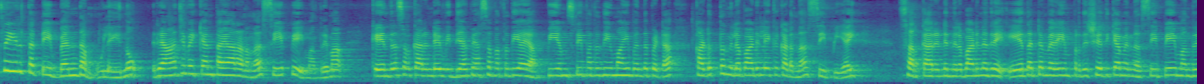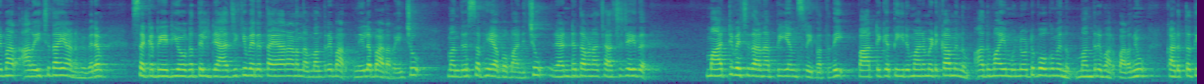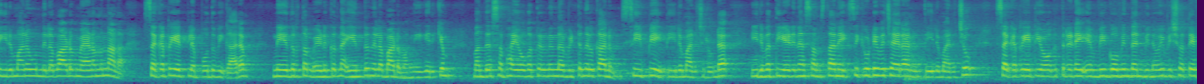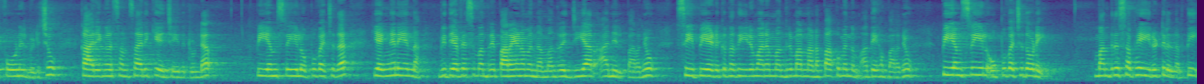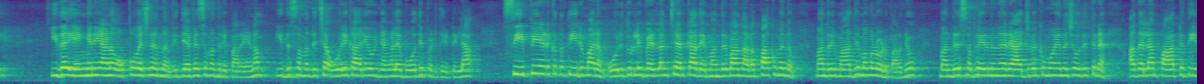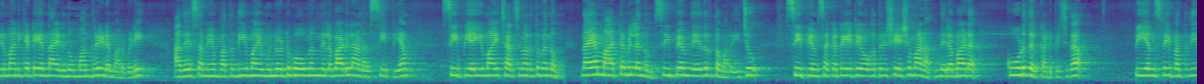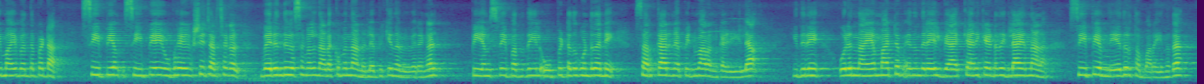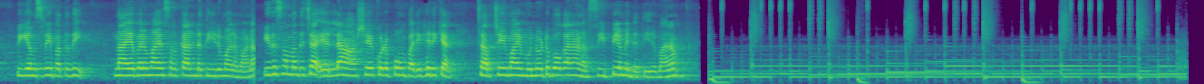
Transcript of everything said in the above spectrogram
ശ്രീയിൽ തട്ടി ബന്ധം ഉലയുന്നു. രാജിവെക്കാൻ തയ്യാറാണെന്ന് സി പി ഐ മന്ത്രിമാർ. കേന്ദ്ര സർക്കാരിന്റെ വിദ്യാഭ്യാസ പദ്ധതിയായ പി എം ശ്രീ പദ്ധതിയുമായി ബന്ധപ്പെട്ട് കടുത്ത നിലപാടിലേക്ക് കടന്ന് സി പി ഐ. സർക്കാരിന്റെ നിലപാടിനെതിരെ ഏതറ്റം വരെയും പ്രതിഷേധിക്കാമെന്ന് സി പി ഐ മന്ത്രിമാർ അറിയിച്ചതായാണ് വിവരം. സെക്രട്ടേറിയറ്റ് യോഗത്തിൽ രാജിക്ക് വരെ തയ്യാറാണെന്ന് മന്ത്രിമാർ നിലപാട് അറിയിച്ചു മന്ത്രിസഭയെ അപമാനിച്ചു. രണ്ട് തവണ ചർച്ച ചെയ്ത് മാറ്റിവെച്ചതാണ് പി എം ശ്രീ പദ്ധതി. പാർട്ടിക്ക് തീരുമാനമെടുക്കാമെന്നും അതുമായി മുന്നോട്ടു പോകുമെന്നും മന്ത്രിമാർ പറഞ്ഞു. കടുത്ത തീരുമാനവും നിലപാടും വേണമെന്നാണ് സെക്രട്ടേറിയറ്റിലെ പൊതുവികാരം. നേതൃത്വം എടുക്കുന്ന എന്ത് നിലപാടും അംഗീകരിക്കും. മന്ത്രിസഭാ യോഗത്തിൽ നിന്ന് വിട്ടുനിൽക്കാനും സി പി ഐ തീരുമാനിച്ചിട്ടുണ്ട്. ഇരുപത്തിയേഴിന് സംസ്ഥാന എക്സിക്യൂട്ടീവ് ചേരാനും തീരുമാനിച്ചു. സെക്രട്ടേറിയറ്റ് യോഗത്തിനിടെ എം വി ഗോവിന്ദൻ ബിനോയ് വിശ്വത്തെ ഫോണിൽ വിളിച്ചു. കാര്യങ്ങൾ സംസാരിക്കുകയും ചെയ്തിട്ടുണ്ട്. പി എം ശ്രീയിൽ ഒപ്പുവെച്ചത് എങ്ങനെയെന്ന് വിദ്യാഭ്യാസ മന്ത്രി പറയണമെന്ന് മന്ത്രി ജി ആർ അനിൽ പറഞ്ഞു. സി പി ഐ എടുക്കുന്ന തീരുമാനം മന്ത്രിമാർ നടപ്പാക്കുമെന്നും അദ്ദേഹം പറഞ്ഞു. പി എം ശ്രീയിൽ ഒപ്പുവെച്ചതോടെ മന്ത്രിസഭയെ ഇരുട്ടിൽ നിർത്തി. ഇത് എങ്ങനെയാണ് ഒപ്പുവെച്ചതെന്ന് വിദ്യാഭ്യാസ മന്ത്രി പറയണം. ഇത് സംബന്ധിച്ച ഒരു കാര്യവും ഞങ്ങളെ ബോധ്യപ്പെടുത്തിയിട്ടില്ല. സി പി ഐ എടുക്കുന്ന തീരുമാനം ഒരു തുള്ളി വെള്ളം ചേർക്കാതെ മന്ത്രിമാർ നടപ്പാക്കുമെന്നും മന്ത്രി മാധ്യമങ്ങളോട് പറഞ്ഞു. മന്ത്രിസഭയിൽ നിന്ന് രാജിവെക്കുമോ എന്ന ചോദ്യത്തിന് അതെല്ലാം പാർട്ടി തീരുമാനിക്കട്ടെ എന്നായിരുന്നു മന്ത്രിയുടെ മറുപടി. അതേസമയം പദ്ധതിയുമായി മുന്നോട്ടു പോകുമെന്ന നിലപാടിലാണ് C P M. C P ഐയുമായി ചർച്ച നടത്തുമെന്നും നയം മാറ്റമില്ലെന്നും സി പി എം നേതൃത്വം അറിയിച്ചു. സി പി എം സെക്രട്ടേറിയറ്റ് യോഗത്തിന് ശേഷമാണ് നിലപാട് കൂടുതൽ കടുപ്പിച്ചത്. പി എം ശ്രീ പദ്ധതിയുമായി ബന്ധപ്പെട്ട C P M C P I ഉഭയകക്ഷി ചർച്ചകൾ വരും ദിവസങ്ങളിൽ നടക്കുമെന്നാണ് ലഭിക്കുന്ന വിവരങ്ങൾ. പി എം ശ്രീ പദ്ധതിയിൽ ഒപ്പിട്ടതുകൊണ്ട് തന്നെ സർക്കാരിന് പിന്മാറാൻ കഴിയില്ല. ഇതിനെ ഒരു നയമാറ്റം എന്ന നിലയിൽ വ്യാഖ്യാനിക്കേണ്ടതില്ല എന്നാണ് സി പി എം നേതൃത്വം പറയുന്നത്. പി എം ശ്രീ പദ്ധതി നയപരമായ സർക്കാരിന്റെ തീരുമാനമാണ്. ഇത് സംബന്ധിച്ച എല്ലാ ആശയക്കുഴപ്പവും പരിഹരിക്കാൻ ചർച്ചയുമായി മുന്നോട്ടു പോകാനാണ് സി തീരുമാനം.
